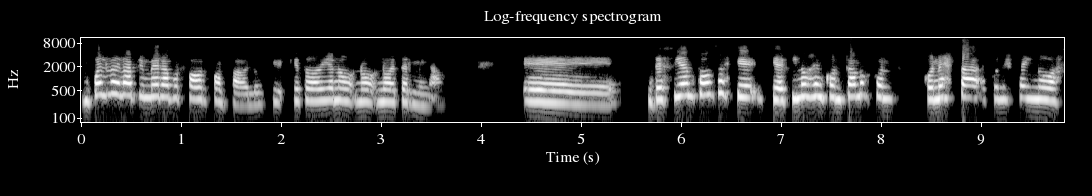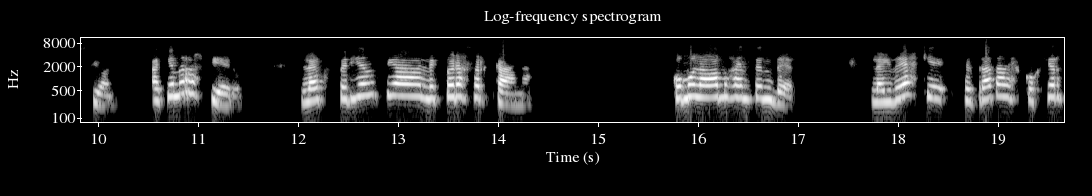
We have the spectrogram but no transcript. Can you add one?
Vuelve a la primera, por favor, Juan Pablo, que, todavía no, no, he terminado. Eh, decía entonces que, que, aquí nos encontramos con, con, esta, con esta innovación. ¿A qué me refiero? La experiencia lectora cercana. ¿Cómo la vamos a entender? La idea es que se trata de escoger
